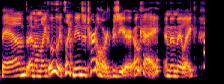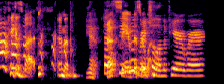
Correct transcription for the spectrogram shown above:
band? And I'm like, ooh, it's like Ninja Turtle Hork Bajir. Okay. And then they like kick his butt. And then, Yeah. That That's scene saved with Rachel one. on the pier where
